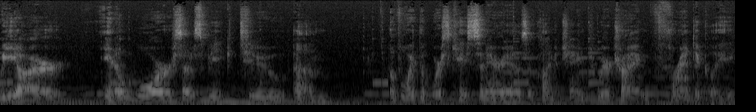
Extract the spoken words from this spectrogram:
We are in a war, so to speak, to um, avoid the worst case scenarios of climate change. We're trying frantically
